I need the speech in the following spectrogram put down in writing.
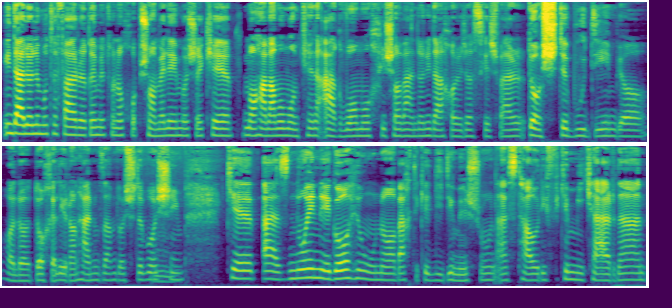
این دلایل متفرقه می‌تونه خب شامل این باشه که ما هممون ممکنه اقوام و خیشاوندانی در خارج از کشور داشته بودیم یا حالا داخل ایران هنوزم داشته باشیم که از نوع نگاه اونا وقتی که دیدیمشون از تعریفی که می‌کردن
